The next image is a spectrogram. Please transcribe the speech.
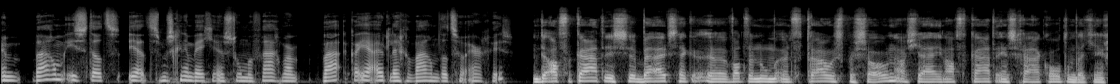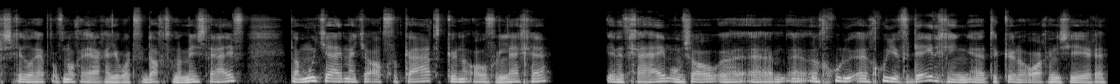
En waarom is dat, ja, het is misschien een beetje een stomme vraag, maar waar, kan je uitleggen waarom dat zo erg is? De advocaat is eh, bij uitstek uh, wat we noemen een vertrouwenspersoon. Als jij een advocaat inschakelt omdat je een geschil hebt of nog erger, je wordt verdacht van een misdrijf, dan moet jij met je advocaat kunnen overleggen in het geheim om zo uh, een, goede, een goede verdediging te kunnen organiseren.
